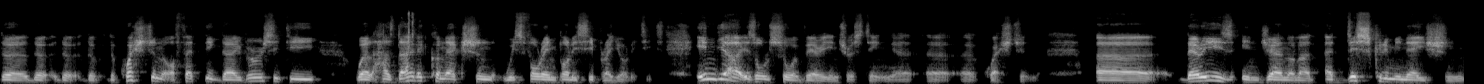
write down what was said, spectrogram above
the, the the the question of ethnic diversity well, has direct connection with foreign policy priorities. India is also a very interesting uh, uh, uh question. There is, in general, a, a, discrimination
